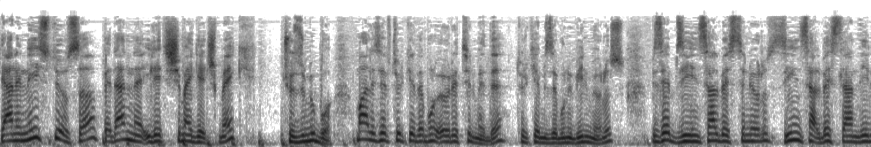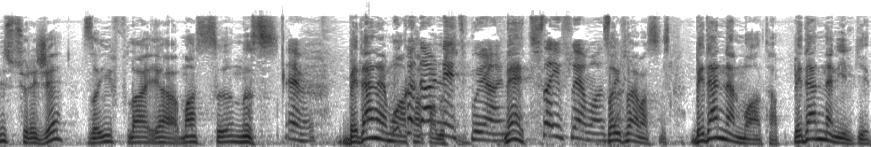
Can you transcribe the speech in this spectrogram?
Yani ne istiyorsa bedenle iletişime geçmek çözümü bu. Maalesef Türkiye'de bu öğretilmedi. Türkiye'mizde bunu bilmiyoruz. Biz hep zihinsel besleniyoruz. Zihinsel beslendiğiniz sürece zayıflayamazsınız. Evet. Bedenle muhatap kadar alırsın. net bu yani. Net. Zayıflayamazlar. Zayıflayamazsınız. Bedenle muhatap, bedenle ilgi,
